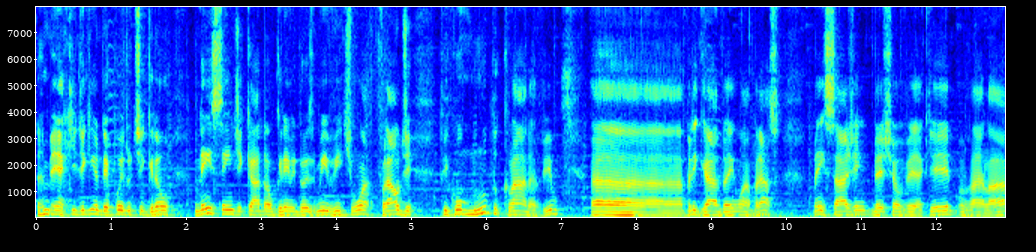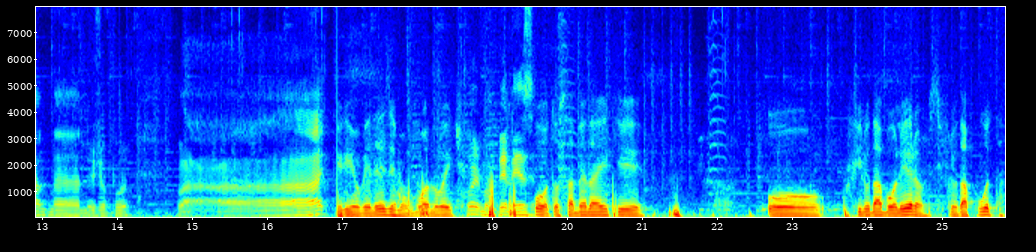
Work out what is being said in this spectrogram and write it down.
Também aqui, Diguinho, depois do Tigrão nem ser indicado ao Grêmio 2021, a fraude ficou muito clara, viu? Ah, obrigado aí, um abraço. Mensagem, deixa eu ver aqui. Vai lá, ah, deixa eu pôr. Vai. Diguinho, beleza, irmão? Boa noite. Oi, irmão, beleza. Pô, tô sabendo aí que o filho da boleira, esse filho da puta,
